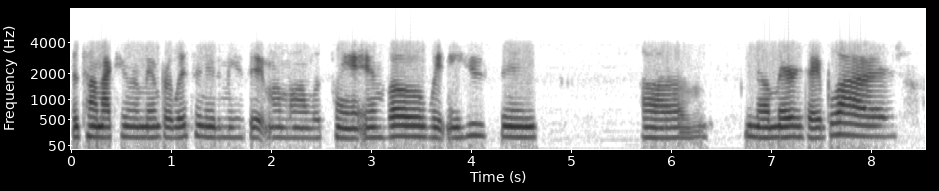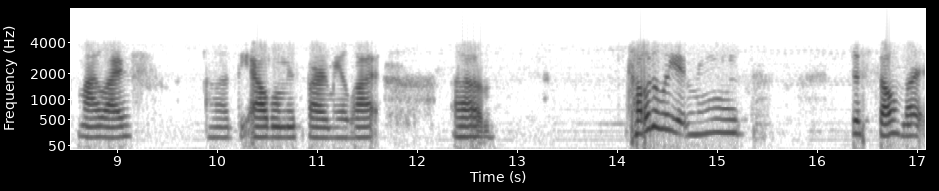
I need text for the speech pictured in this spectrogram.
the time i can remember listening to music my mom was playing En Vogue whitney houston um you know mary j blige my life uh the album inspired me a lot um totally it means just so much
